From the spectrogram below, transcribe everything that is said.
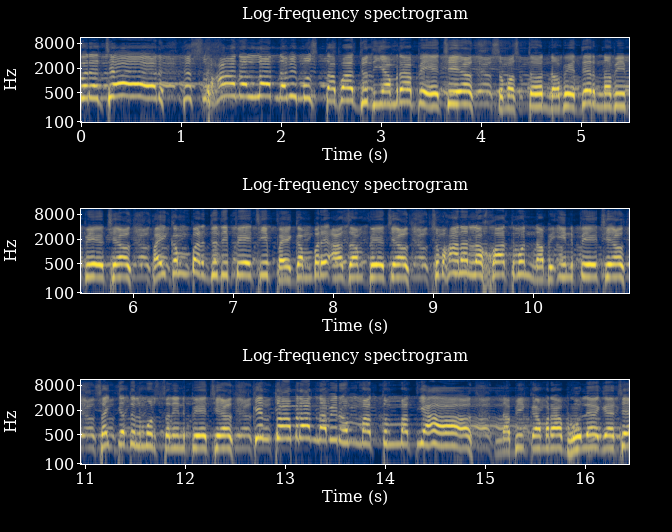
করেছেন। যে সুবহানাল্লাহ, নবী মুস্তাফা যদি আমরা পেয়েছি, সমস্ত নবীদের নবী পেয়েছি, পয়গম্বর যদি পেয়েছি, পয়গম্বরে আজম পেয়েছি, সুবহানাল্লাহ, খাতমুন নবীন পেয়েছি, সাইয়্যিদুল মুরসালিন পেয়েছি, কিন্তু আমরা নবীর উম্মত, উম্মতিয়া ভুলে গেছে,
